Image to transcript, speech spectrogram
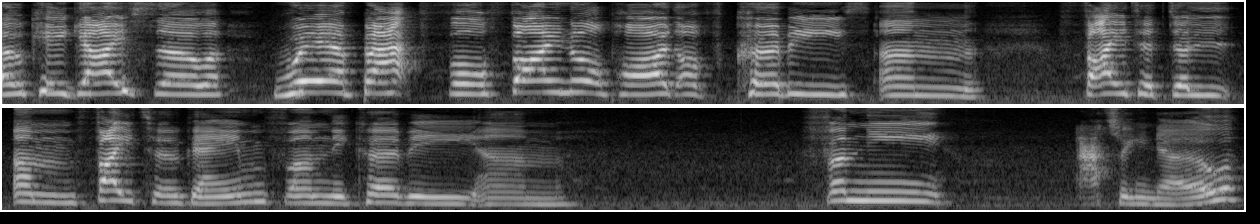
Okay, guys, so we're back for final part of Kirby's um fighter um fighter game from the Kirby um from the actually no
